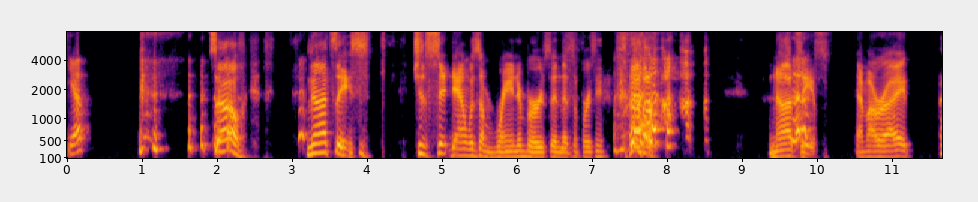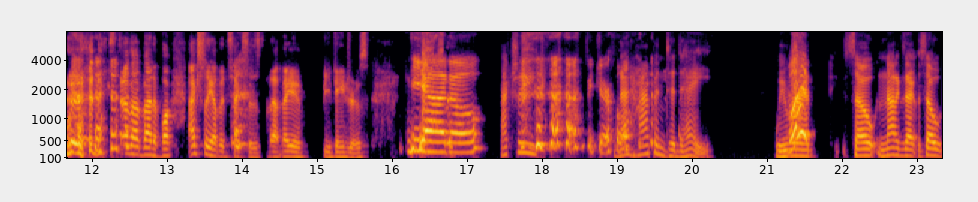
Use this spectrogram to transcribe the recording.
yep. So, Nazis just sit down with some random person. That's the first thing. So, Nazis. Am I right? Next time I'm at a bar. Actually, I'm in Texas. So that may be dangerous. Yeah, no. Actually, Be careful. that happened today. We were What? at, so not exactly. So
